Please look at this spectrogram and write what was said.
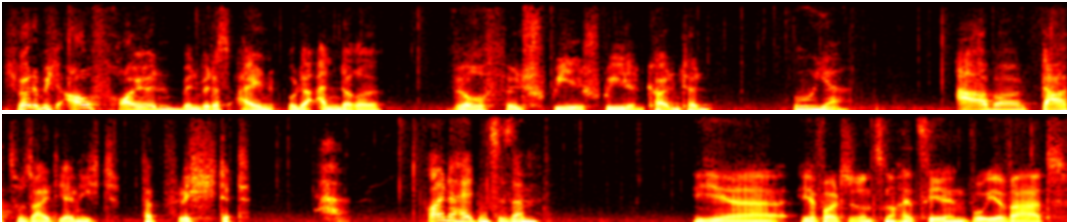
Ich würde mich auch freuen, wenn wir das ein oder andere Würfelspiel spielen könnten, Oh ja. aber dazu seid ihr nicht verpflichtet. Freunde halten zusammen. Ihr, ihr wolltet uns noch erzählen, wo ihr wart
